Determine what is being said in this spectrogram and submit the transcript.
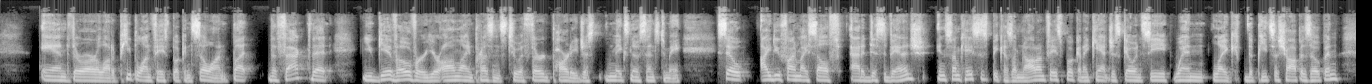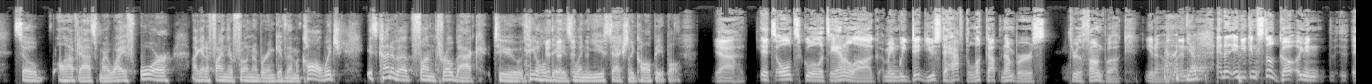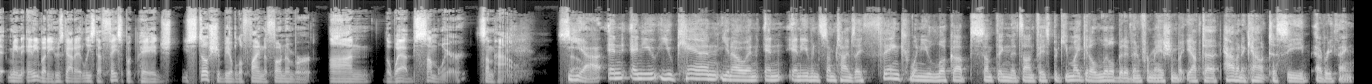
And there are a lot of people on Facebook and so on. But the fact that you give over your online presence to a third party just makes no sense to me. So I do find myself at a disadvantage in some cases because I'm not on Facebook and I can't just go and see when like the pizza shop is open. So I'll have to ask my wife or I got to find their phone number and give them a call, which is kind of a fun throwback to the old days when you used to actually call people. Yeah. It's old school. It's analog. I mean, we did used to have to look up numbers through the phone book, you know, and, yep. and, and you can still go. I mean, I mean, anybody who's got at least a Facebook page, you still should be able to find a phone number on the web somewhere, somehow. So. Yeah. And, and you, you can, you know, and, and, and even sometimes I think when you look up something that's on Facebook, you might get a little bit of information, but you have to have an account to see everything.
